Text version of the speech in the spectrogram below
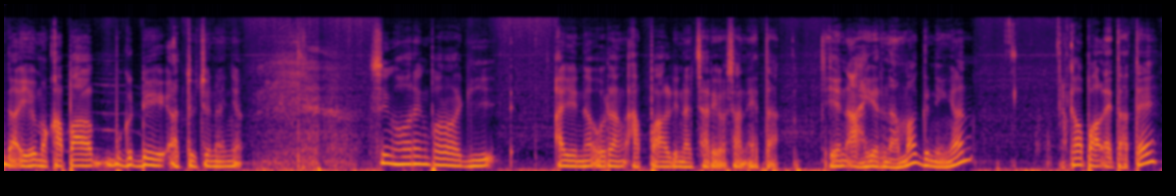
da ieu mah kapal gede atuh cenanya sing horeng parorgi ayeuna orang apal dina cariosan eta. Yen akhir nama geningan kapal etate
